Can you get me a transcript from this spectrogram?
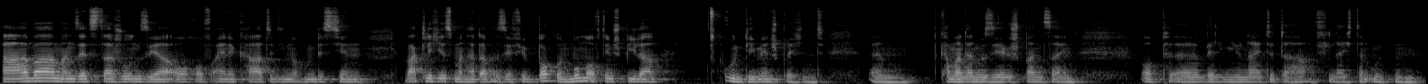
aber man setzt da schon sehr auch auf eine Karte, die noch ein bisschen wackelig ist. Man hat aber sehr viel Bock und Mumm auf den Spieler und dementsprechend ähm, kann man da nur sehr gespannt sein, ob äh, Berlin United da vielleicht dann unten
